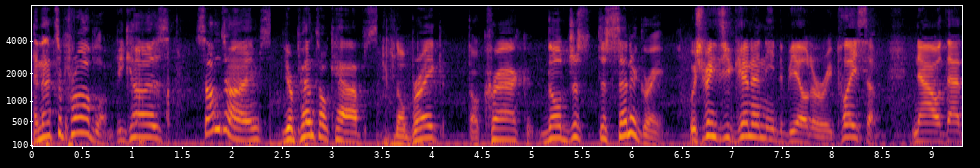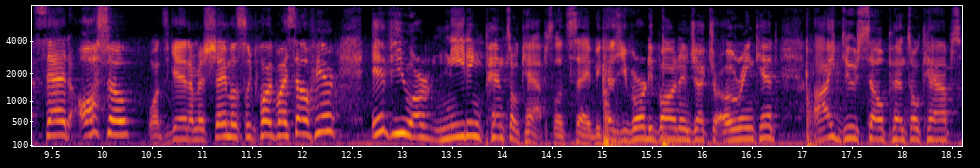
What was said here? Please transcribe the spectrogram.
And that's a problem because sometimes your pintle caps, they'll break, they'll crack, they'll just disintegrate which means you're gonna need to be able to replace them. Now, that said, also, once again, I'm gonna shamelessly plug myself here. If you are needing pintle caps, let's say, because you've already bought an injector O-ring kit, I do sell pintle caps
